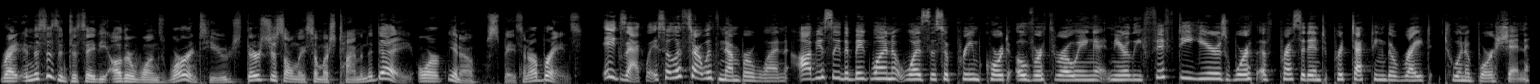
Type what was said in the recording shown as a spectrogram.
Right, and this isn't to say the other ones weren't huge. There's just only so much time in the day, or, you know, space in our brains. Exactly. So let's start with number one. Obviously, the big one was the Supreme Court overthrowing nearly 50 years worth of precedent protecting the right to an abortion.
